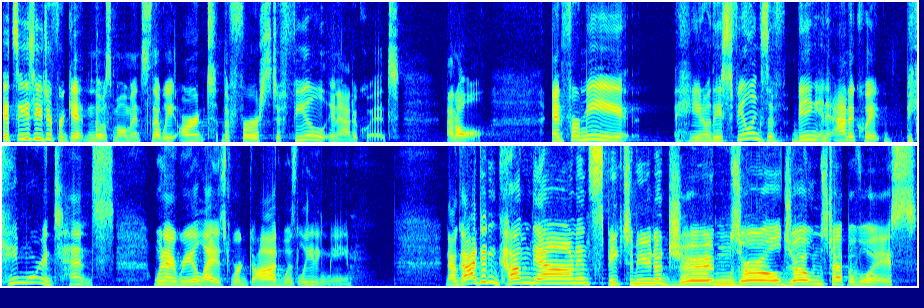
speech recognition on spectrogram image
It's easy to forget in those moments that we aren't the first to feel inadequate at all. And for me, you know, these feelings of being inadequate became more intense when I realized where God was leading me. Now, God didn't come down and speak to me in a James Earl Jones type of voice,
